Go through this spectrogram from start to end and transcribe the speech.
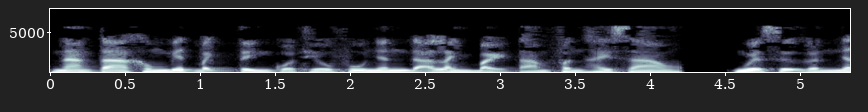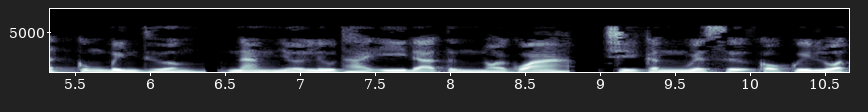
nàng ta không biết bệnh tình của thiếu phu nhân đã lành bảy tám phần hay sao, nguyệt sự gần nhất cũng bình thường, nàng nhớ Lưu Thái Y đã từng nói qua, chỉ cần nguyệt sự có quy luật,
